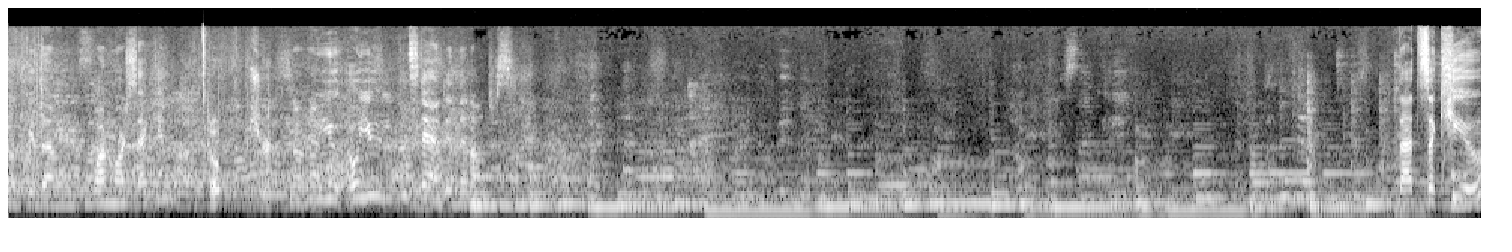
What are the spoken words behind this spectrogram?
I'll give them one more second. Oh, sure. No, no, you, oh, you, you can stand, and then I'll just. That's the cue.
